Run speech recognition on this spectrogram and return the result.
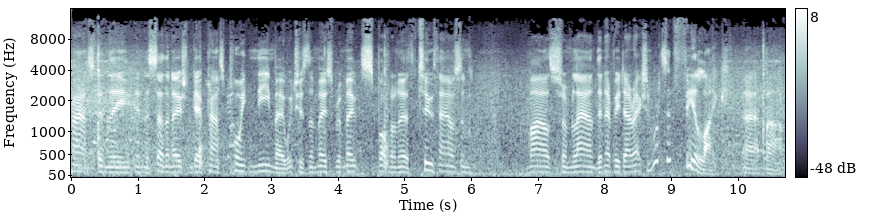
past in the in the Southern Ocean, go past Point Nemo, which is the most remote spot on Earth, 2,000 miles from land in every direction. What does it feel like, uh, Mark?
